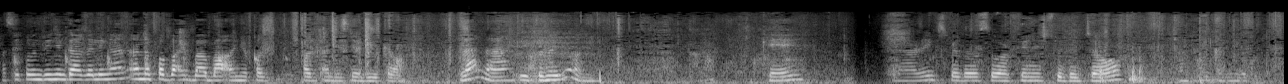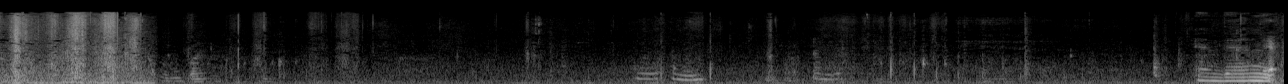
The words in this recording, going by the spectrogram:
Kasi kung hindi niyo gagalingan, ano pa ba ang babaan niyo pag, pag alis niyo dito? Wala na. Ito na yun. Okay? Larynx for those who are finished with the jaw. And then neck.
